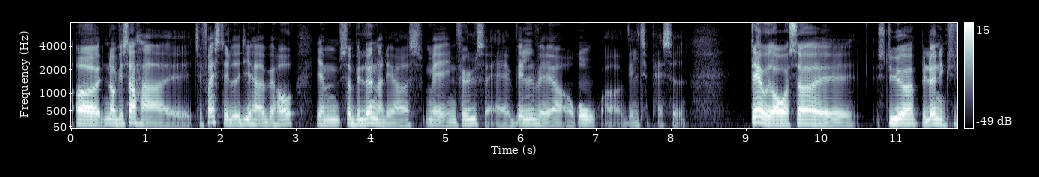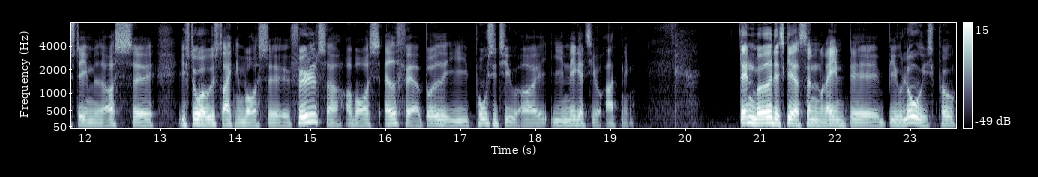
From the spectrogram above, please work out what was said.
Og når vi så har øh, tilfredsstillet de her behov, jamen, så belønner det os med en følelse af velvære og ro og veltilpashed. Derudover så øh, styrer belønningssystemet også øh, i stor udstrækning vores øh, følelser og vores adfærd, både i positiv og i negativ retning den måde, det sker sådan rent øh, biologisk på,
